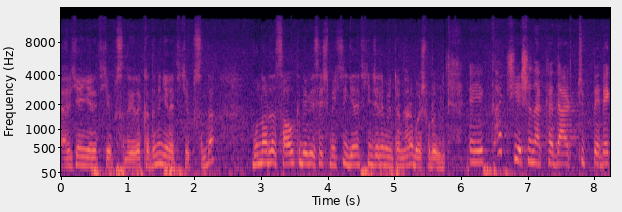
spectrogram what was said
Erkeğin genetik yapısında ya da kadının genetik yapısında. Bunlarda sağlıklı bebeği seçmek için genetik inceleme yöntemlerine başvurabilir. Ee, kaç yaşına kadar tüp bebek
